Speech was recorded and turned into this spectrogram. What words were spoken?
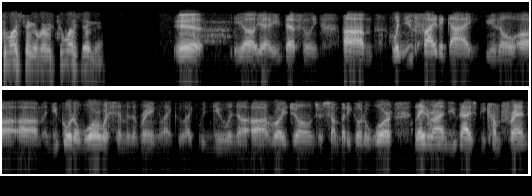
Too much sugar, baby. Too much sugar. Yeah. He, oh yeah, he definitely. Um, when you fight a guy, you know, uh, um, and you go to war with him in the ring, like like when you and uh, uh, Roy Jones or somebody go to war, later on you guys become friends.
